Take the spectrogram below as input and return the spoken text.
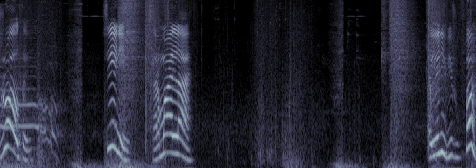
Желтый! Синий! Нормально! А я не вижу. А!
